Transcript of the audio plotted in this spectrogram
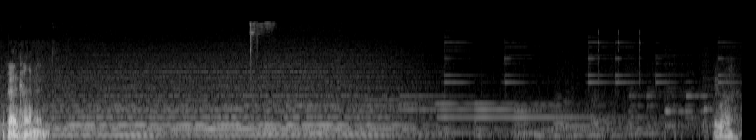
What kind of comment? Wait, what?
